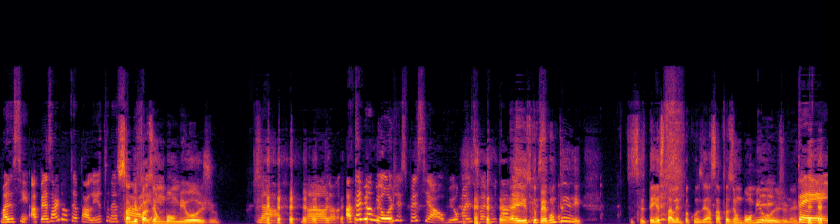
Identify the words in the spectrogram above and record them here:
Mas assim, apesar de eu ter talento nessa Sabe área, fazer um bom miojo? Não, não, não, Até meu miojo é especial, viu? Mas vai muito além É isso disso. que eu perguntei. Se você tem esse talento para cozinhar, sabe fazer um bom miojo, né? Tem.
